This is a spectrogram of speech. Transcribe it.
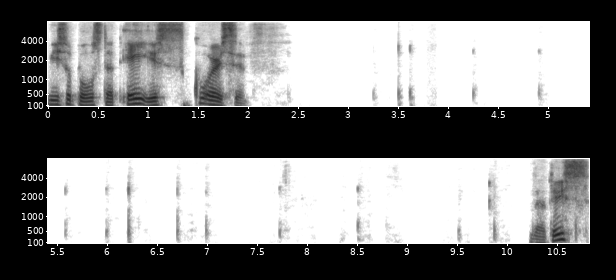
we suppose that A is coercive. That is,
